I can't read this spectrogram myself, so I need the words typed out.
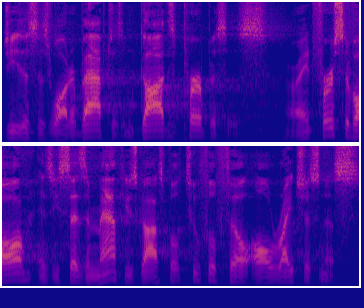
Jesus' water baptism God's purposes. All right, first of all, as he says in Matthew's gospel, to fulfill all righteousness.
